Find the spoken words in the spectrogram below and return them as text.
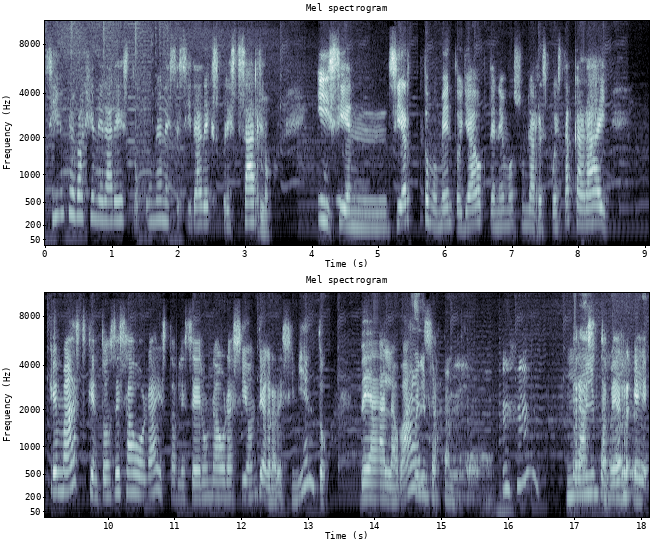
siempre va a generar esto, una necesidad de expresarlo. Y si en cierto momento ya obtenemos una respuesta, caray, ¿qué más que entonces ahora establecer una oración de agradecimiento, de alabanza? Muy importante tras haber eh,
